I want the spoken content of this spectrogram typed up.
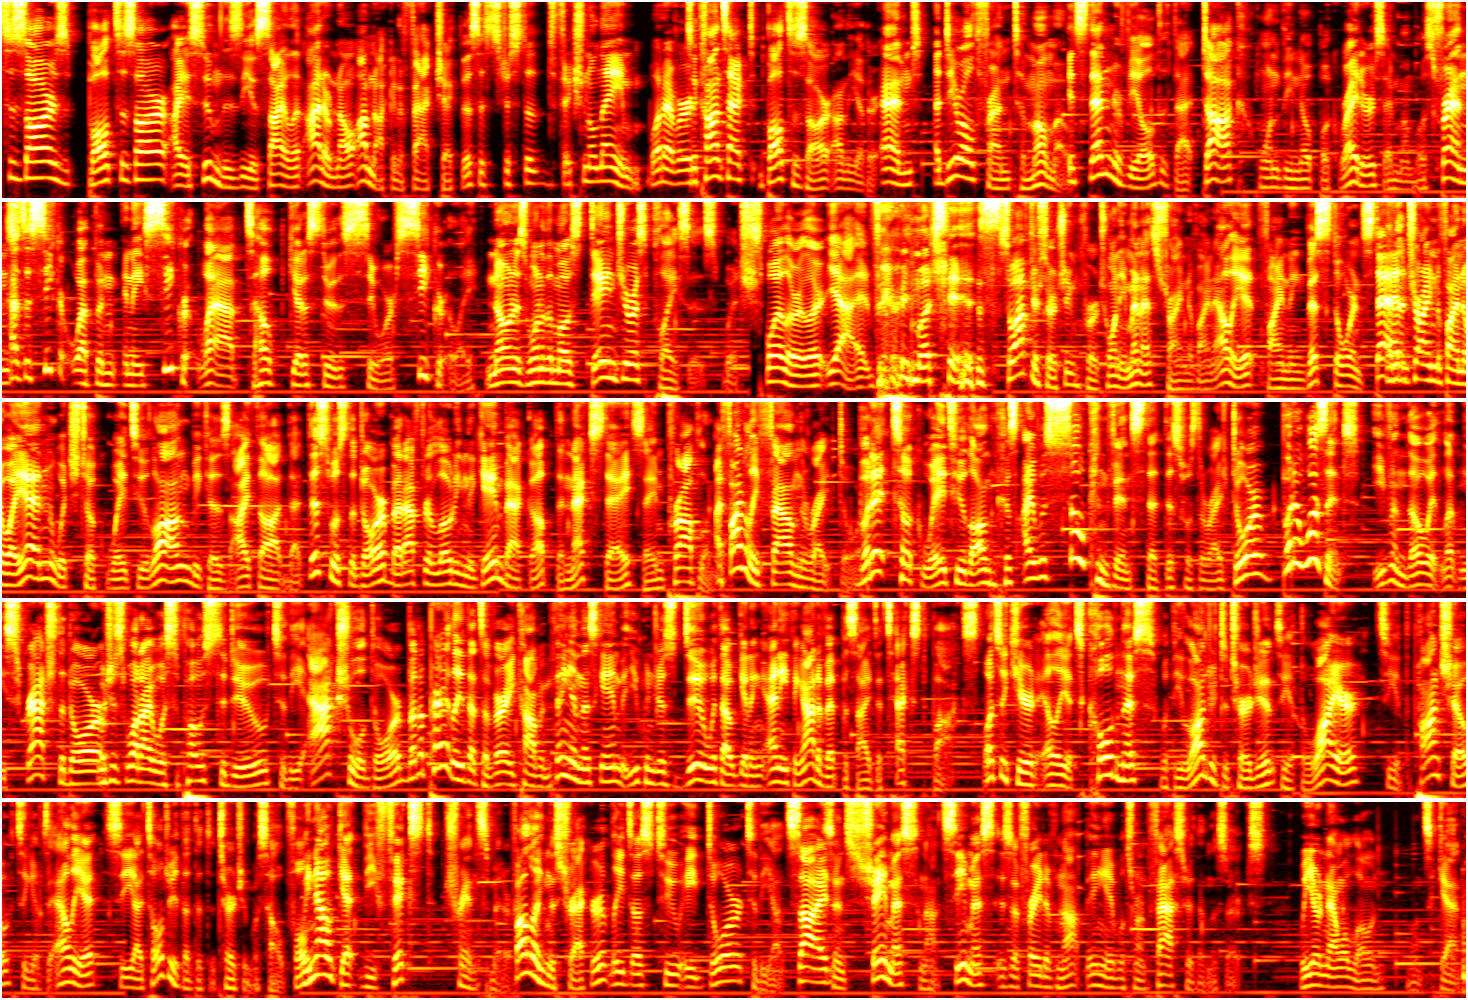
Zabaltazar's Baltazar? I assume the Z is silent. I don't know. I'm not going to fact check this. It's just a fictional name. Whatever. To contact Baltazar on the other end, a dear old friend to Momo. It's then revealed that Doc, one of the notebook writers and Momo's friends, has a secret weapon in a secret lab to help get us through the sewer secretly, known as one of the most dangerous places, which, spoiler alert, yeah, it very much is. So after searching for 20 minutes trying to find Elliot, finding this door instead, and then trying to find a way in, which took way too long because I thought that this was the door, but after loading the game back up the next day, same problem. I finally found the right door, but it took way too long because I was so convinced that this was the right door, but it wasn't, even though it let me scratch the door, which is what I was supposed to do to the actual door, but apparently that's a very common thing in this game that you can just do without getting anything out of it besides a text box. Once I cured Elliot's coldness with the laundry detergent to get the wire to get the poncho to give to Elliot. See, I told you that the detergent was helpful. We now get the fixed transmitter. Following this tracker leads us to a door to the outside, since Seamus, not Seamus, is afraid of not being able to run faster than the Zurks. We are now alone once again.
